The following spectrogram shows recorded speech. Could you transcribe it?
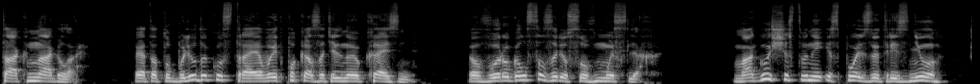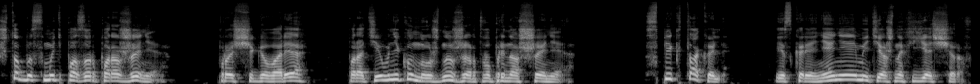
Так нагло. Этот ублюдок устраивает показательную казнь. Выругался Зарюсу в мыслях. Могущественный использует резню, чтобы смыть позор поражения. Проще говоря, противнику нужно жертвоприношение. Спектакль. Искоренение мятежных ящеров.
